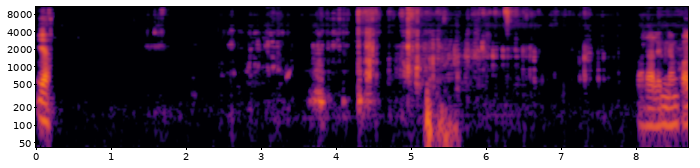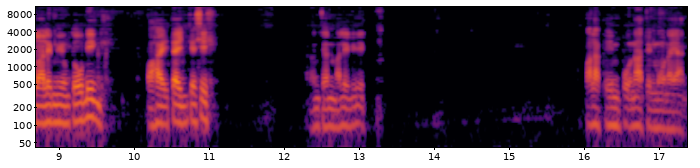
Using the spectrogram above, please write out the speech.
Yeah. Palalim ng palalim yung tubig. Pa-high tide kasi. Ayun dyan maliliit. Palakihin po natin muna yan.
